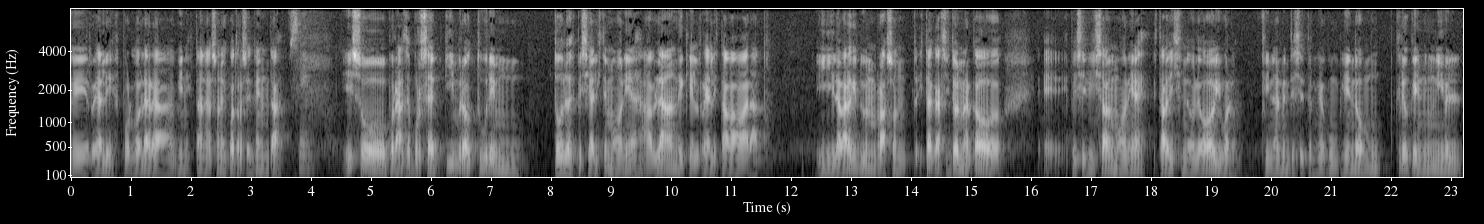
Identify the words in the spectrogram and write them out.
eh, reales por dólar a, bien está en la zona de 4.70. Sí. Eso por allá por septiembre, octubre, todos los especialistas en monedas hablaban de que el real estaba barato. Y la verdad que tuvieron razón. Está casi todo el mercado eh, especializado en monedas estaba diciéndolo y bueno, finalmente se terminó cumpliendo. Creo que en un nivel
